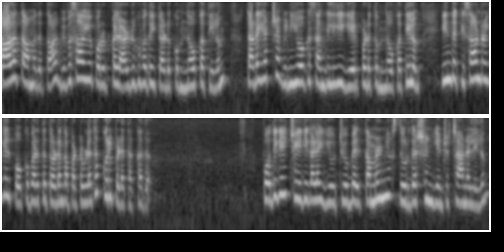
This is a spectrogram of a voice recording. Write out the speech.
காலதாமதத்தால் விவசாய பொருட்கள் அழுகுவதை தடுக்கும் நோக்கத்திலும் தடையற்ற விநியோக சங்கிலியை ஏற்படுத்தும் நோக்கத்திலும் இந்த கிசான் ரயில் போக்குவரத்து தொடங்கப்பட்டுள்ளது குறிப்பிடத்தக்கது. பொதிகை செய்திகளை யூடியூபில் தமிழ் நியூஸ் தூர்தர்ஷன் என்ற சேனலிலும்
